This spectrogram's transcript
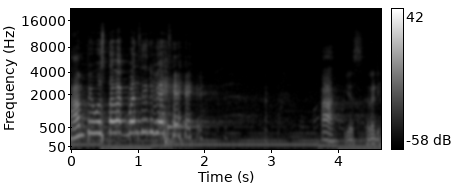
ಹಂಪಿ ಉತ್ಸವಕ್ಕೆ ಬಂದಿದ್ವಿ. ಹಾ ಎಸ್ ರೆಡಿ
